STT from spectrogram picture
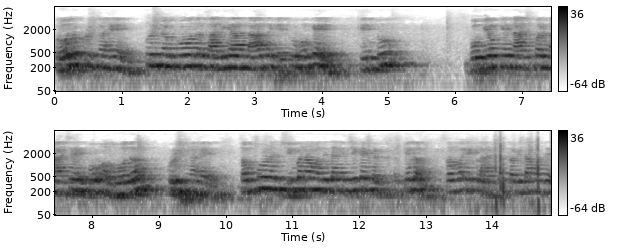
क्रोध कृष्ण है। कृष्ण क्रोध कालिया नाग हेतु होंगे, किंतु गोपियों के नाच पर नाचे वो अबोध कृष्ण है। संपूर्ण जीवनामध्ये त्याने जे काही केलं सर्व एक लहानशा कवितामध्ये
